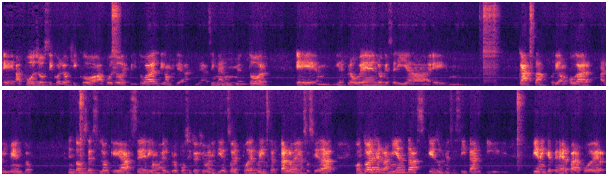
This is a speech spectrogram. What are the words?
eh, apoyo psicológico, apoyo espiritual, digamos, les, asignan un mentor, eh, les proveen lo que sería eh, casa, o digamos, hogar, alimento. Entonces, lo que hace, digamos, el propósito de Humanity del Sol es poder reinsertarlos en la sociedad con todas las herramientas que ellos necesitan y tienen que tener para poder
